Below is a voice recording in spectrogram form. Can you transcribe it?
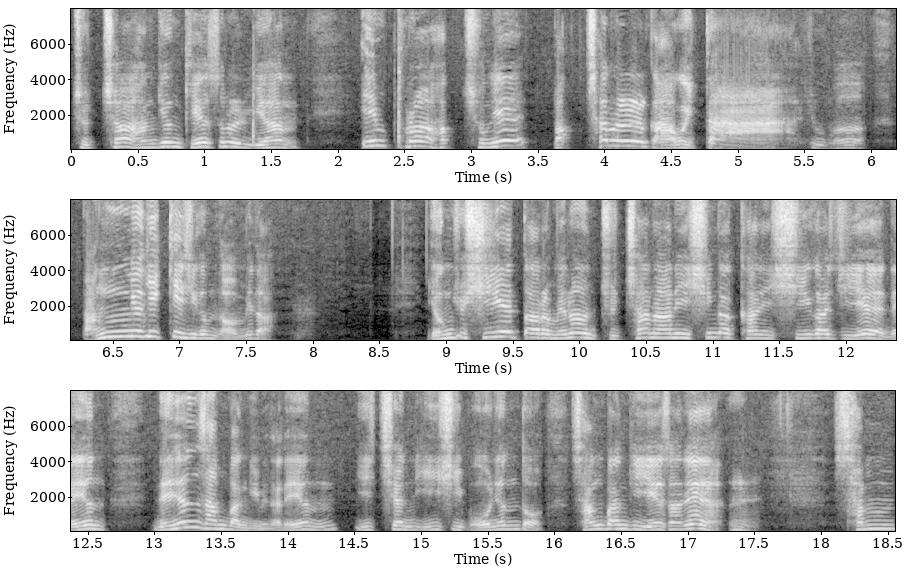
주차 환경 개선을 위한 인프라 확충에 박차를 가하고 있다. 아주 뭐 박력 있게 지금 나옵니다. 영주시에 따르면은 주차난이 심각한 시가지에 내년 내년 상반기입니다. 내년 2025년도 상반기 예산에 3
